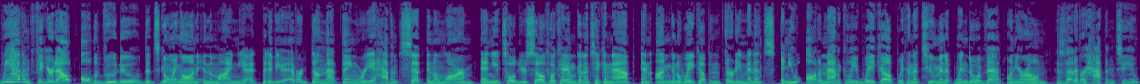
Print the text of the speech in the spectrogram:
we haven't figured out all the voodoo that's going on in the mind yet, but have you ever done that thing where you haven't set an alarm and you told yourself, okay, I'm going to take a nap and I'm going to wake up in 30 minutes, and you automatically wake up within a two minute window of that on your own? Has that ever happened to you?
